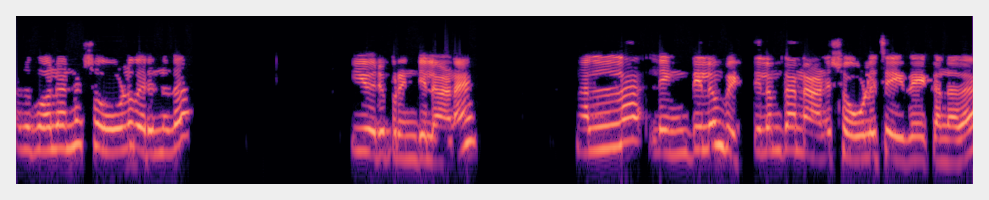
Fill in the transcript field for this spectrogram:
അതുപോലെ തന്നെ ഷോൾ വരുന്നത് ഈ ഒരു പ്രിന്റിലാണ്. നല്ല ലെങ്തിലും വിട്ടിലും തന്നെയാണ് ഷോൾ ചെയ്തേക്കുന്നത്.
